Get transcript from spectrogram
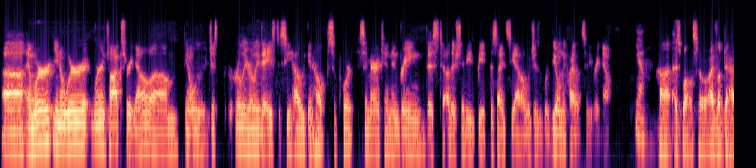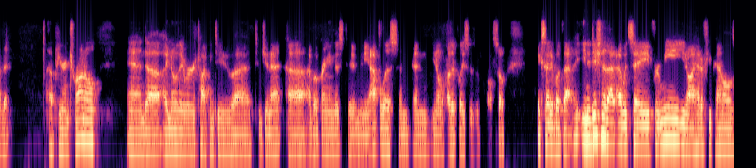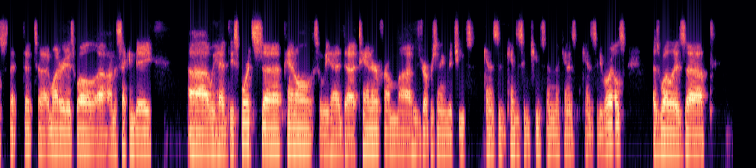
Uh, and we're you know we're we're in talks right now. Um, you know, just early early days to see how we can help support Samaritan and bring this to other cities besides Seattle, which is the only pilot city right now. Yeah. Uh, as well. So I'd love to have it up here in Toronto and uh, I know they were talking to uh, to Jeanette uh, about bringing this to Minneapolis and and you know other places as well. So excited about that. In addition to that, I would say for me, you know, I had a few panels that that uh, I moderated as well uh, on the second day. Uh, we had the sports panel, so we had Tanner from who's representing the Chiefs, Kansas, Kansas City Chiefs, and the Kansas Kansas City Royals, as well as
